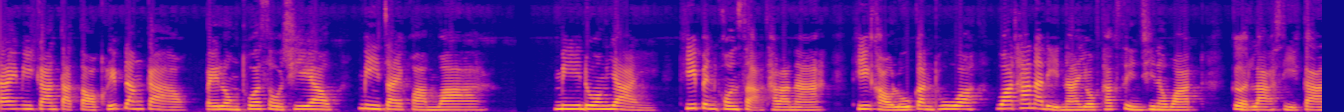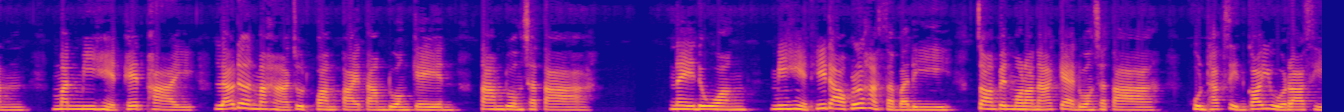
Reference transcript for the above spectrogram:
ได้มีการตัดต่อคลิปดังกล่าว ไปลงทั่วโซเชียล มีใจความว่า มีดวงใหญ่ที่เป็นคนสาธารณะ ที่เขารู้กันทั่วว่าท่านอดีตนายกทักษิณชินวัตร เกิดราศีกัน มันมีเหตุเพศภัย แล้วเดินมาหาจุดความตายตามดวงเกณฑ์ ตามดวงชะตา ในดวงมีเหตุที่ดาวพฤหัสบดี จรเป็นมรณะแก่ดวงชะตา คุณทักษิณก็อยู่ราศี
